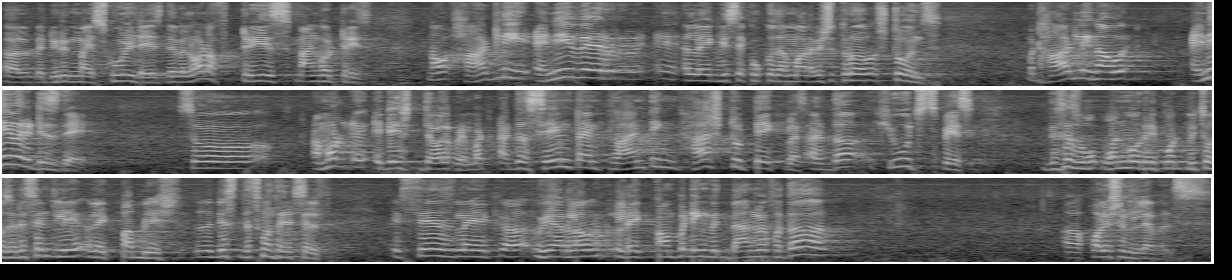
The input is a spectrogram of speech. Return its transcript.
uh, during my school days, there were a lot of trees, mango trees. Now, hardly anywhere, eh, like we say kukudamara, we should throw stones. But hardly now, anywhere it is there. So I'm not against development, but at the same time, planting has to take place at the huge space. This is one more report which was recently like published this, this month itself. It says like uh, we are now like competing with Bangalore for the uh, pollution levels.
